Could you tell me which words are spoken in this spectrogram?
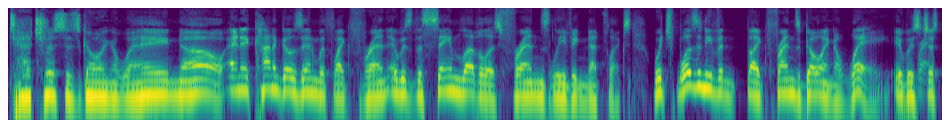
Tetris is going away? No, and it kind of goes in with like friend. It was the same level as Friends leaving Netflix, which wasn't even like Friends going away. It was Right. just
